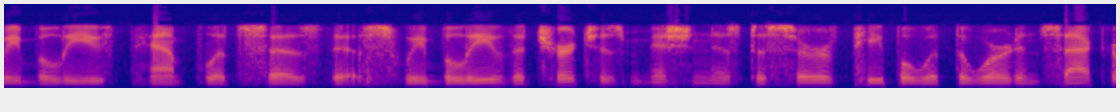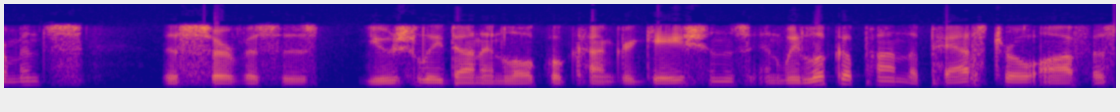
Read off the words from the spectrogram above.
We Believe" pamphlet says this: "We believe the church's mission is to serve people with the Word and sacraments. This service is usually done in local congregations, and we look upon the pastoral office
